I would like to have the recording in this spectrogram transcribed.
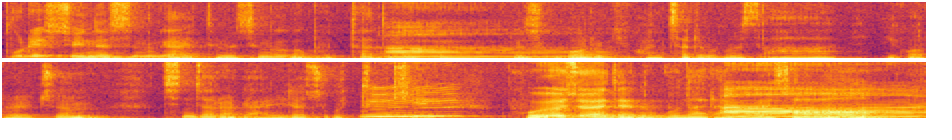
뿌릴 수 있는 스무개 아이템을 생각을 못 하더라고요. 아. 그래서 그거를 이렇게 관찰해 보면서 아 이거를 좀 친절하게 알려주고 특히 음. 보여줘야 되는구나라고 해서 아.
